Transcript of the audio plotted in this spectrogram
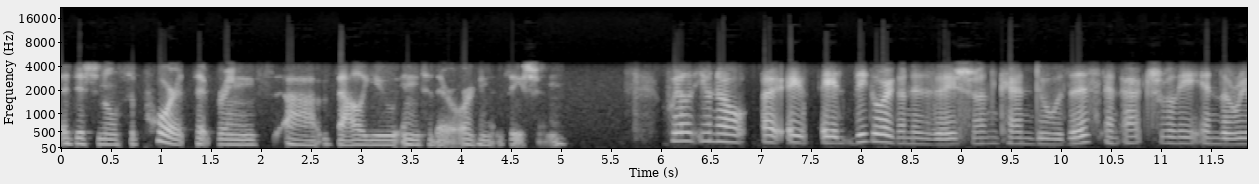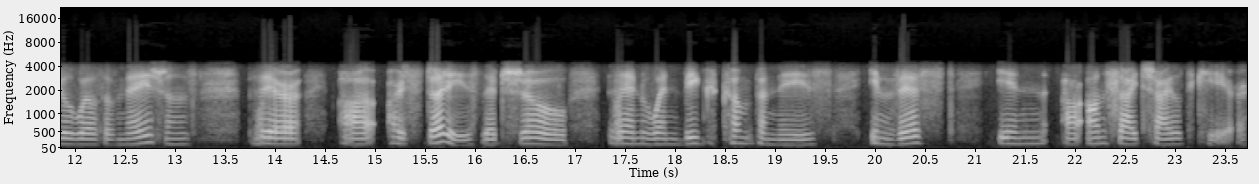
additional support that brings uh, value into their organization? Well, you know, a, a, big organization can do this, and actually, in the real wealth of nations, there uh, are studies that show then when big companies invest in uh, on site child care,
